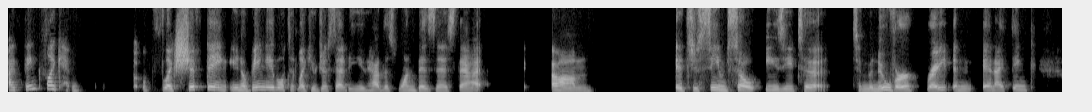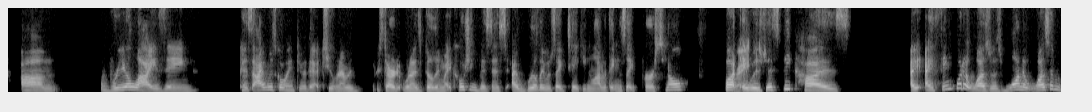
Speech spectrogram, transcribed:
I think like like shifting, you know, being able to like you just said, you have this one business that um it just seems so easy to to maneuver, right? And and I think um realizing because I was going through that too when I was started when I was building my coaching business, I really was like taking a lot of things like personal, but right. it was just because I, I think what it was was one, it was a,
